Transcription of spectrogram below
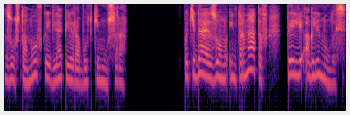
за установкой для переработки мусора. Покидая зону интернатов, Телли оглянулась.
